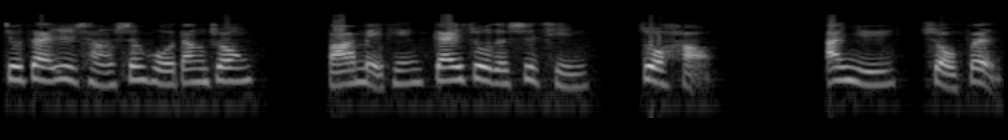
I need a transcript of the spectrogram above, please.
就在日常生活当中，把每天该做的事情做好，安于守份，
